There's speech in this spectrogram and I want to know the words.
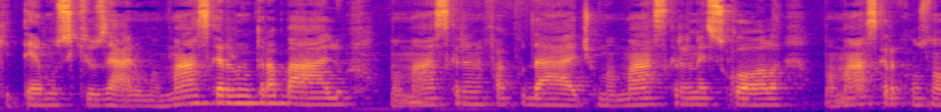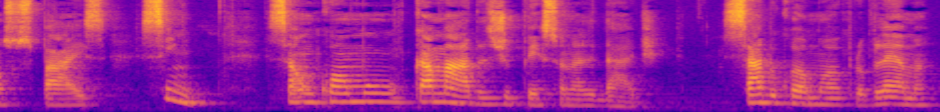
que temos que usar uma máscara no trabalho, uma máscara na faculdade, uma máscara na escola, uma máscara com os nossos pais. Sim, são como camadas de personalidade. Sabe qual é o maior problema?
